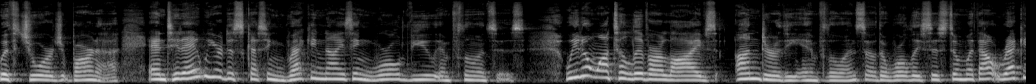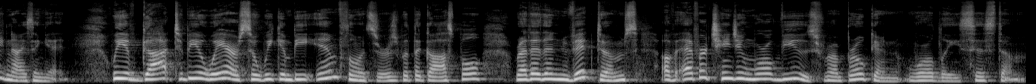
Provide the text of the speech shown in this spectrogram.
with George Barna, and today we are discussing recognizing worldview influences. We don't want to live our lives under the influence of the worldly system without recognizing it. We have got to be aware so we can be influencers with the gospel rather than victims of ever changing worldviews from a broken worldly system.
